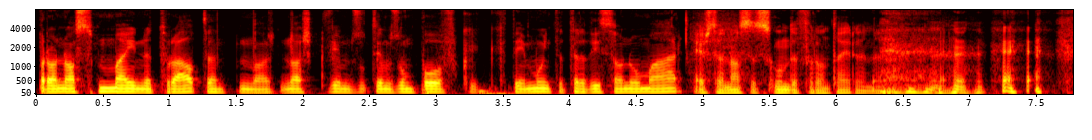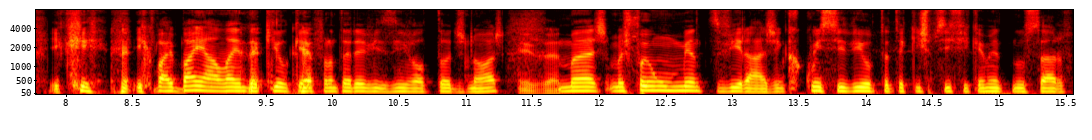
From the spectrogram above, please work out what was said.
para o nosso meio natural, portanto, nós, nós que vemos, temos um povo que, que tem muita tradição no mar. Esta é a nossa segunda fronteira, não é? e, que, e que vai bem além daquilo que é a fronteira visível de todos nós, mas, mas foi um momento de viragem que coincidiu, portanto, aqui especificamente no surf,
